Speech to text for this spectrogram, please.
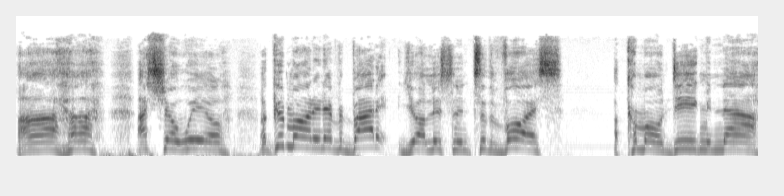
Uh huh. I sure will. Uh, good morning, everybody. You're listening to The Voice. Uh, come on, dig me now.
